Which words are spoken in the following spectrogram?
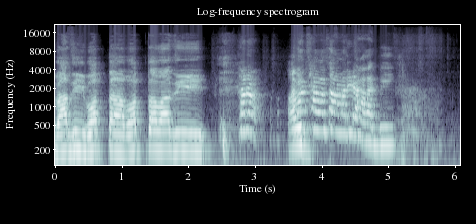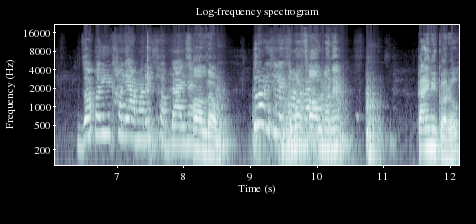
ভাজি ভত্তা ভত্তা ভাজি সারা আমি- আমার ছাগল তো আমারই রাখা লাগবি। যতই খালি আমারই সব দায় না ছাল দাও। তোমার কিছু লাগছে? তোমার ছাল মানে? কাহিনী করো।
